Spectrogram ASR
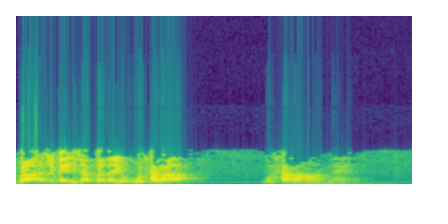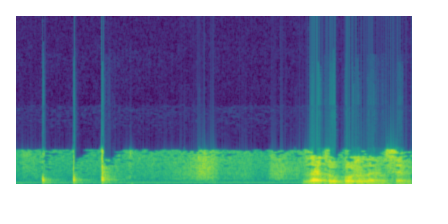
vađibe i zapadaju u hara, u harame. Zato pogledajmo sebe.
